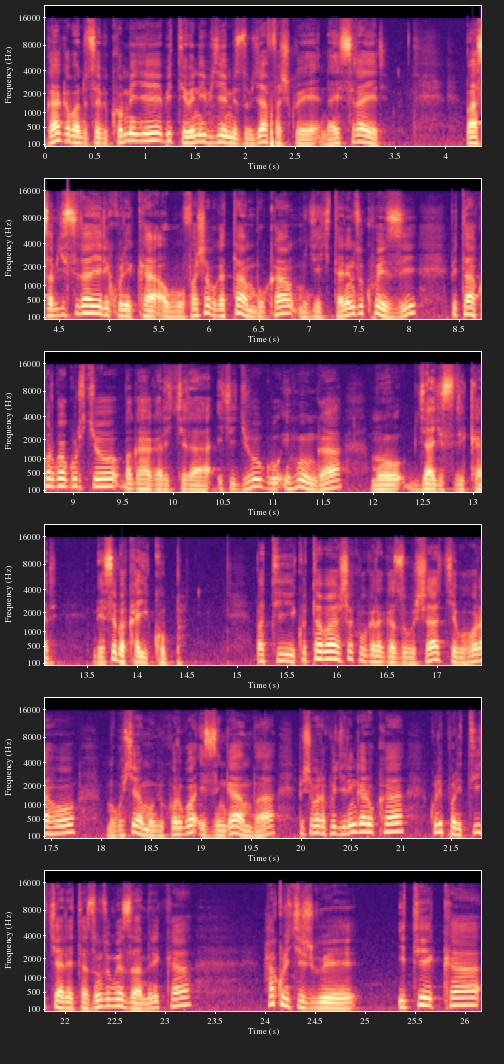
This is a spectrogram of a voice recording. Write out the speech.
bwagabanutse bikomeye bitewe n'ibyemezo byafashwe na israel basabye israel kureka ubu bufasha bugatambuka mu gihe kitarenze ukwezi bitakorwa gutyo bagahagarikira iki gihugu inkunga mu bya gisirikare. Mbese bakayikupa bati kutabasha kugaragaza ubushake buhoraho mu gushyira mu bikorwa izi ngamba bishobora kugira ingaruka kuri politiki ya leta zunze ubumwe za amerika hakurikijwe iteka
